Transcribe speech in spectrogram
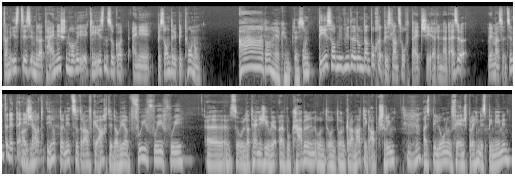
dann ist es im Lateinischen, habe ich gelesen, sogar eine besondere Betonung. Ah, daher kommt das. Und das hat mich wiederum dann doch ein bisschen ans Hochdeutsche erinnert. Also, wenn man so ins Internet Also ich reinschaut, habe hab da nicht so drauf geachtet, aber ich habe viel, viel, viel äh, so lateinische äh, Vokabeln und, und, und Grammatik abgeschrieben Mhm. als Belohnung für entsprechendes Benehmen.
